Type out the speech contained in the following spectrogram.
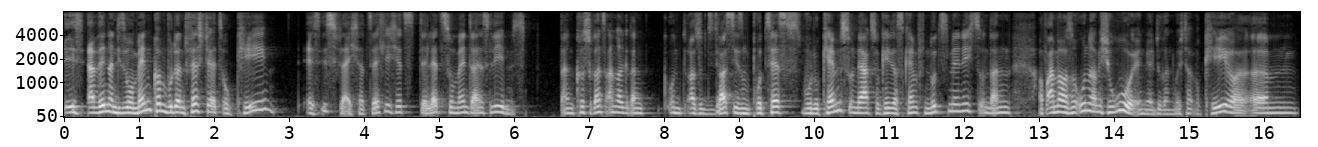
ich, wenn dann dieser Moment kommt, wo du dann feststellst, okay, es ist vielleicht tatsächlich jetzt der letzte Moment deines Lebens, dann kriegst du ganz andere Gedanken und also du hast diesen Prozess, wo du kämpfst und merkst, okay, das Kämpfen nutzt mir nichts und dann auf einmal war so eine unheimliche Ruhe in mir drin, wo ich dachte, okay, ähm,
